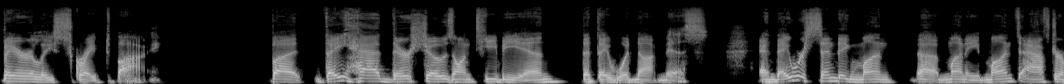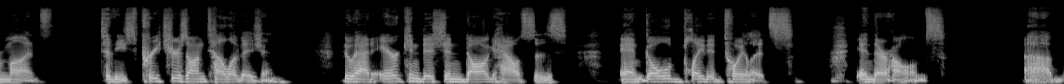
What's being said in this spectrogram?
barely scraped by. But they had their shows on TBN that they would not miss. And they were sending month, uh, money month after month to these preachers on television who had air conditioned dog houses and gold plated toilets in their homes. Um,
